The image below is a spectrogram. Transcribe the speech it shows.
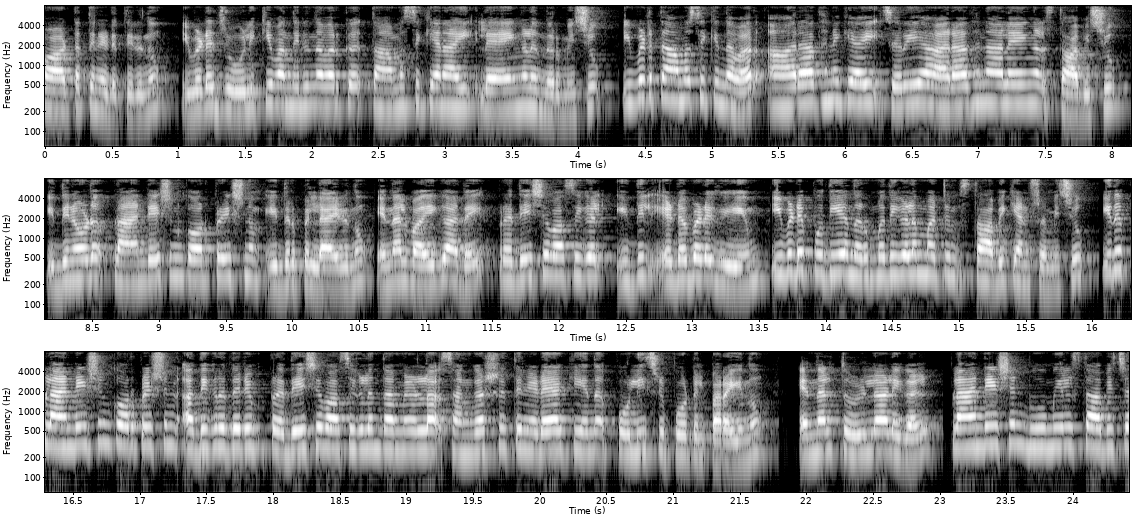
പാട്ടത്തിനെടുത്തിരുന്നു. ഇവിടെ ജോലിക്ക് വന്നിരുന്നവർക്ക് താമസിക്കാനായി ലയങ്ങൾ നിർമ്മിച്ചു. ഇവിടെ താമസിക്കുന്നവർ ആരാധനയ്ക്കായി ചെറിയ ആരാധനാലയങ്ങൾ സ്ഥാപിച്ചു. ഇതിനോട് പ്ലാന്റേഷൻ കോർപ്പറേഷനും എതിർപ്പില്ലായിരുന്നു. എന്നാൽ വൈകാതെ പ്രദേശവാസികൾ ഇതിൽ ഇടപെടുകയും ഇവിടെ പുതിയ നിർമ്മിതികളും മറ്റും സ്ഥാപിക്കാൻ ശ്രമിച്ചു. ഇത് പ്ലാന്റേഷൻ കോർപ്പറേഷൻ അധികൃതരും പ്രദേശവാസികളും തമ്മിലുള്ള സംഘർഷത്തിനിടയാക്കിയെന്ന് പോലീസ് റിപ്പോർട്ടിൽ പറയുന്നു. എന്നാൽ തൊഴിലാളികൾ പ്ലാന്റേഷൻ ഭൂമിയിൽ സ്ഥാപിച്ച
